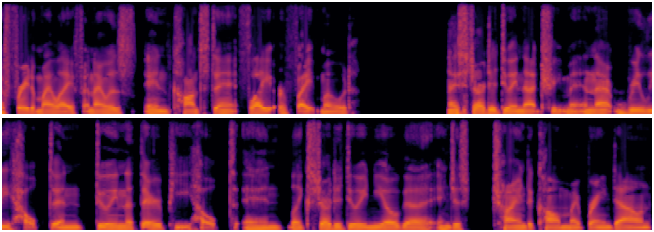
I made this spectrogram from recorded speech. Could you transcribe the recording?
afraid of my life and I was in constant flight or fight mode. I started doing that treatment and that really helped and doing the therapy helped and like started doing yoga and just trying to calm my brain down.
